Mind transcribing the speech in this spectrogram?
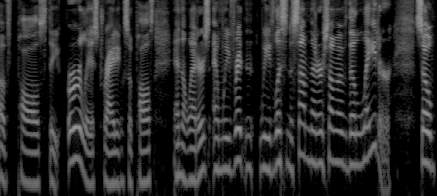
of paul's the earliest writings of paul's and the letters. And we've written we've listened to some that are some of the later. So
